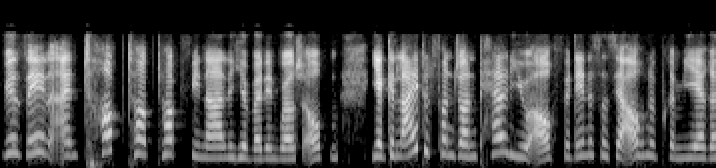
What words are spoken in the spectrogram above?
Wir sehen ein Top, Top, Top-Finale hier bei den Welsh Open. Ja, geleitet von John Pellew auch. Für den ist das ja auch eine Premiere.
